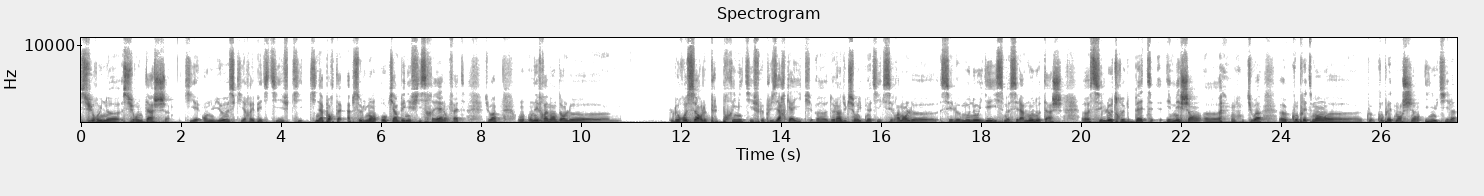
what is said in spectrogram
sur une, sur une tâche qui est ennuyeuse, qui est répétitive, qui, qui n'apporte absolument aucun bénéfice réel en fait. Tu vois, on est vraiment dans le le ressort le plus primitif, le plus archaïque euh, de l'induction hypnotique, c'est vraiment le, c'est le monoïdéisme, c'est la monotâche, euh, c'est le truc bête et méchant, euh, tu vois, complètement, complètement chiant, inutile,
